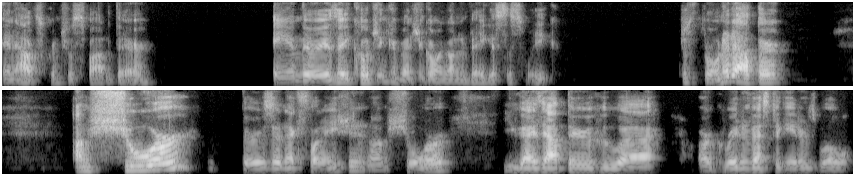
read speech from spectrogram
and Alex Grinch was spotted there. And there is a coaching convention going on in Vegas this week. Just throwing it out there. I'm sure there's an explanation, and I'm sure you guys out there who uh, are great investigators will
